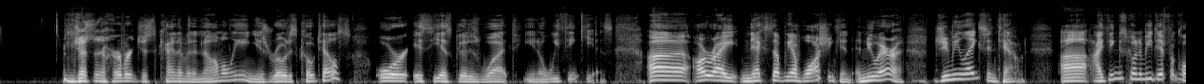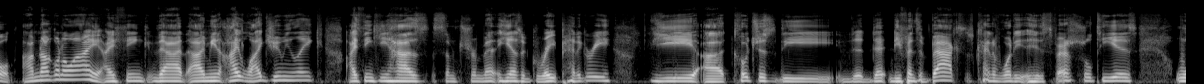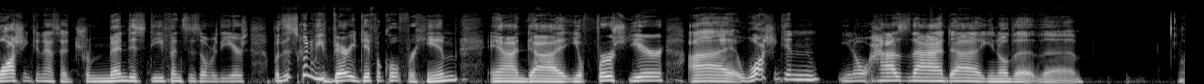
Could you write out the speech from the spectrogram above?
Justin Herbert just kind of an anomaly and just rode his coattails, or is he as good as what you know we think he is? Uh, all right, next up we have Washington, a new era. Jimmy Lake's in town. Uh, I think it's going to be difficult. I'm not going to lie. I think that I mean I like Jimmy Lake. I think he has some tremendous. He has a great pedigree. He uh, coaches the the de- defensive backs. It's kind of what his specialty is. Washington has had tremendous defenses over the years, but this is going to be very difficult for him. And uh, you know, first year. Uh, Washington, you know, has that, uh, you know, the the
